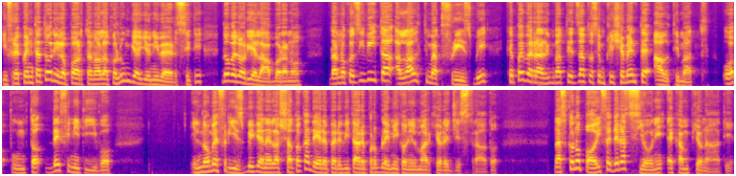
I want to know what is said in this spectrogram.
I frequentatori lo portano alla Columbia University, dove lo rielaborano. Danno così vita all'Ultimate Frisbee, che poi verrà ribattezzato semplicemente Ultimate, o appunto definitivo. Il nome Frisbee viene lasciato cadere per evitare problemi con il marchio registrato. Nascono poi federazioni e campionati.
